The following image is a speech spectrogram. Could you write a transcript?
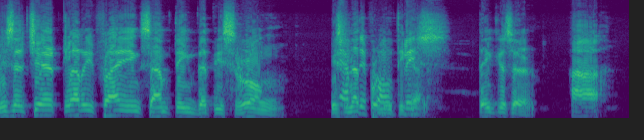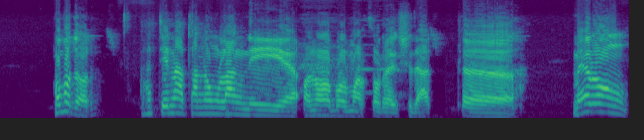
Mr. Chair, clarifying something that is wrong is not political. please. Thank you, sir. Ah, Commodore, tinatanong lang ni uh, Honorable Marco Reds that uh, merong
